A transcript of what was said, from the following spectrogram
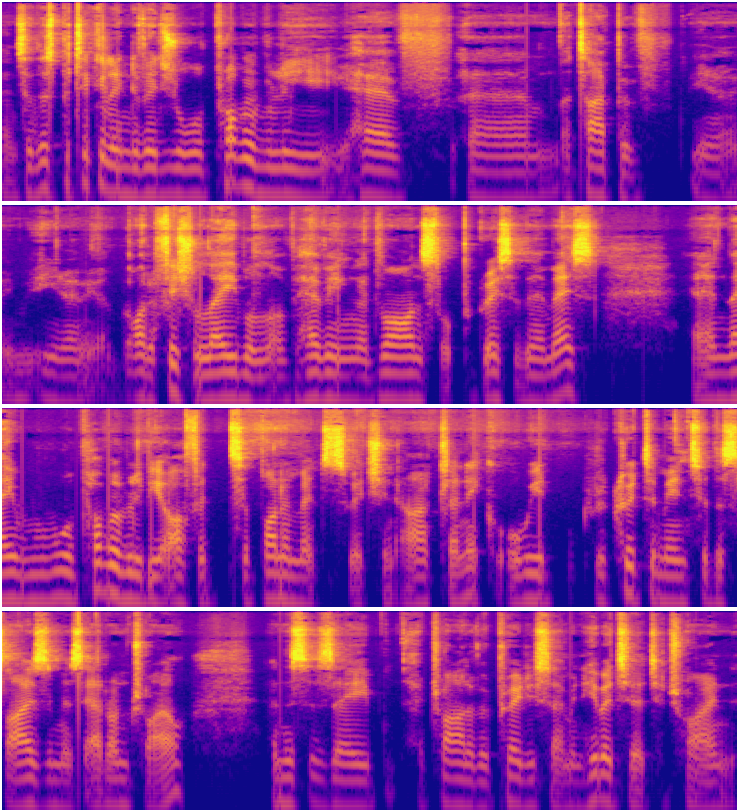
And so this particular individual will probably have um, a type of, you know, you know, artificial label of having advanced or progressive MS, and they will probably be offered siponimod switch in our clinic, or we recruit them into the Cyzimus add-on trial. And this is a, a trial of a proteasome inhibitor to try and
